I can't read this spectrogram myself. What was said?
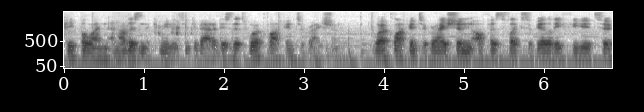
people and, and others in the community to think about it is that it's work life integration. Work life integration offers flexibility for you to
